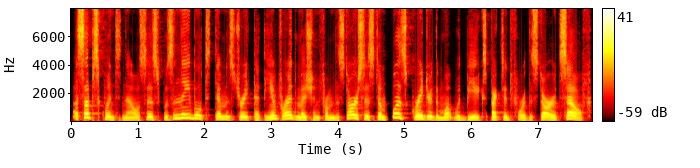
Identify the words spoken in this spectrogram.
a subsequent analysis was enabled to demonstrate that the infrared emission from the star system was greater than what would be expected for the star itself.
